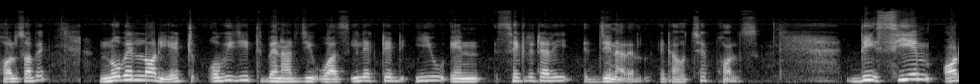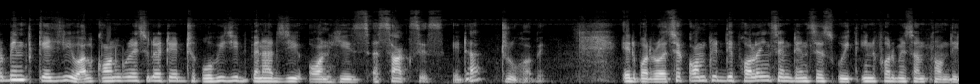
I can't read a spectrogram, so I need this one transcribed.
ফলস হবে. Nobel laureate Abhijit Banerjee was elected UN secretary general এটা হচ্ছে false the CM Arvind Kejriwal congratulated Abhijit Banerjee on his success এটা ট্রু হবে। এরপর রয়েছে complete the following sentences with information from the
